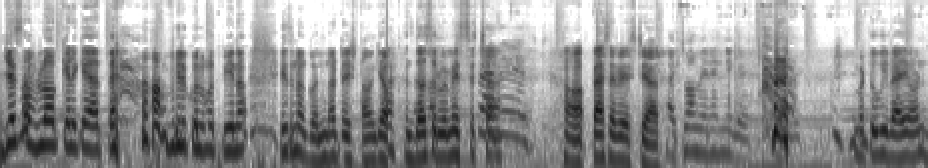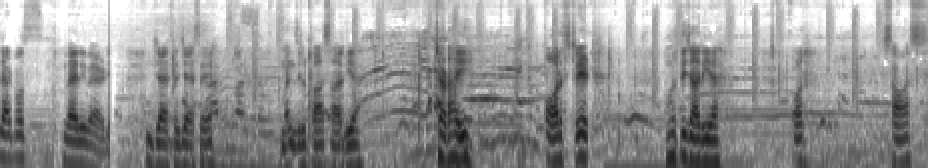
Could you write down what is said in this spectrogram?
ये सब लोग के लिए आते हैं? आप बिल्कुल मत पीना। इतना गंदा टेस्ट था क्या? दस रुपए में इससे अच्छा हाँ पैसे वेस्ट यार। अच्छा मेरे नहीं गए। But to be very on that was very bad जैसे जैसे मंजिल पास आ रही है, चढ़ाई और स्ट्रेट होती जा रही है, और सांस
